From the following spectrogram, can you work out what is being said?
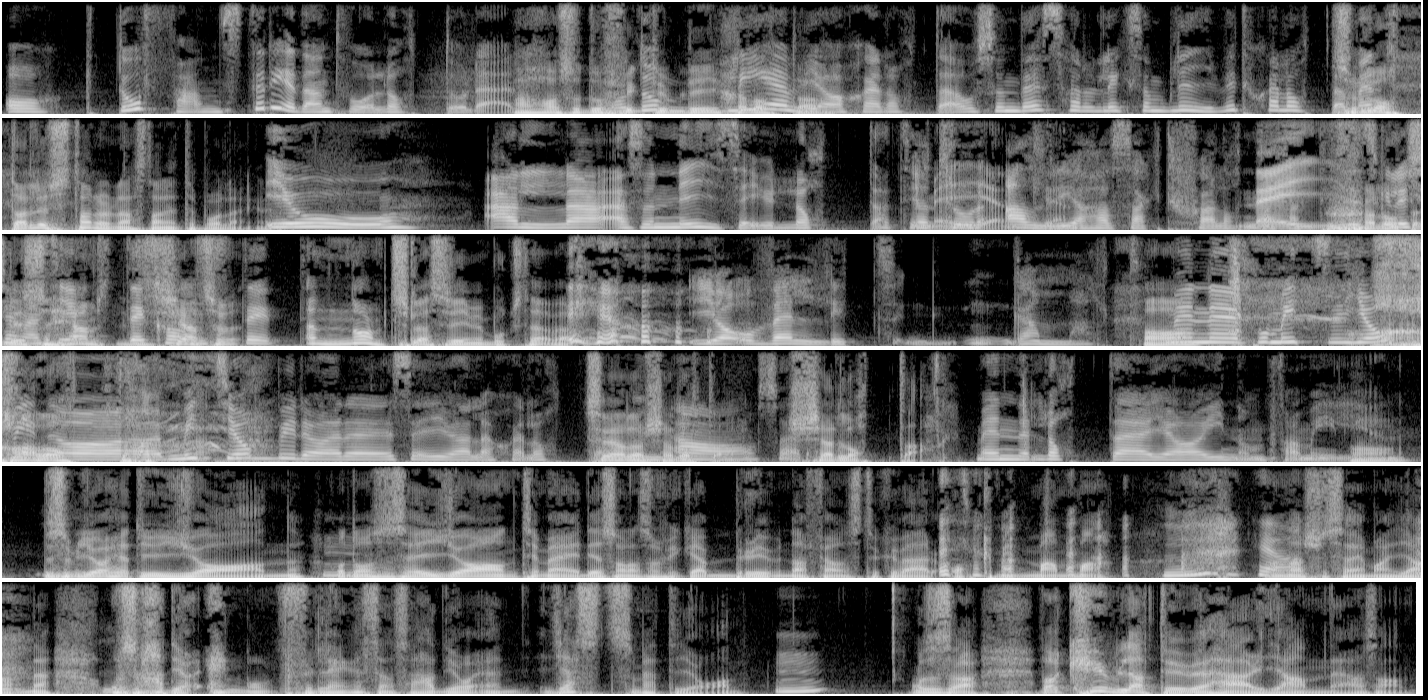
Och då fanns det redan två Lottor där. Jaha, så då och fick då du bli Charlotta. blev jag Charlotta. Och sen dess har det liksom blivit Charlotta. Så men, Lotta lyssnar du nästan inte på längre? Jo, alla, alltså ni säger ju Lotta till Jag mig tror egentligen. aldrig jag har sagt Charlotta Nej, det skulle Charlotta, kännas det så hemskt- det känns jättekonstigt. Enormt slöseri med bokstäver. Ja, och väldigt gammalt. Ja. Men eh, på mitt jobb Charlotta. idag, mitt jobb idag är det, säger ju alla Charlotta. Säger alla Charlotta? Ja, så. Charlotta. Men Lotta är jag inom Ja. familjen. Det som jag heter ju Jan. Och Mm. de som säger Jan till mig, det är sådana som skickar bruna fönsterkuvert och min mamma. Ja. Annars så säger man Janne. Och så hade jag en gång för länge sedan så hade jag en gäst som hette Jan. Mm. Och så sa vad kul att du är här Janne. Och sa han,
